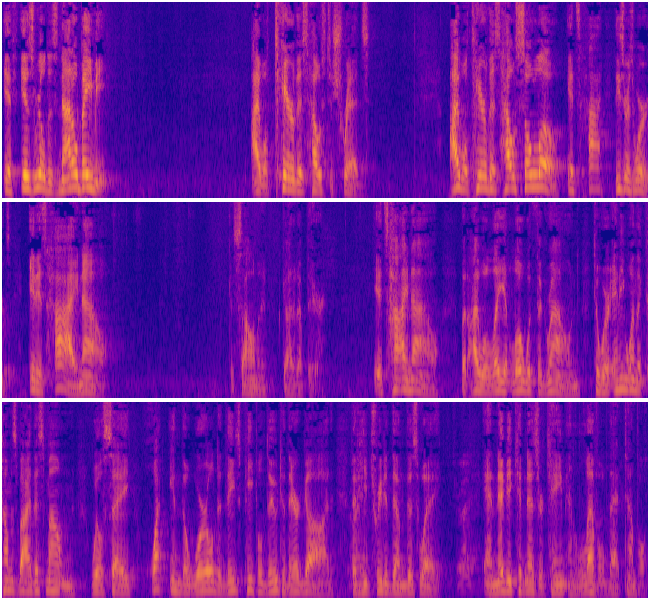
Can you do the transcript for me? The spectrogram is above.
If Israel does not obey me, I will tear this house to shreds. I will tear this house so low, it's high. These are his words. It is high now. Because Solomon had got it up there. It's high now, but I will lay it low with the ground to where anyone that comes by this mountain will say, What in the world did these people do to their God that he treated them this way? And Nebuchadnezzar came and leveled that temple.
